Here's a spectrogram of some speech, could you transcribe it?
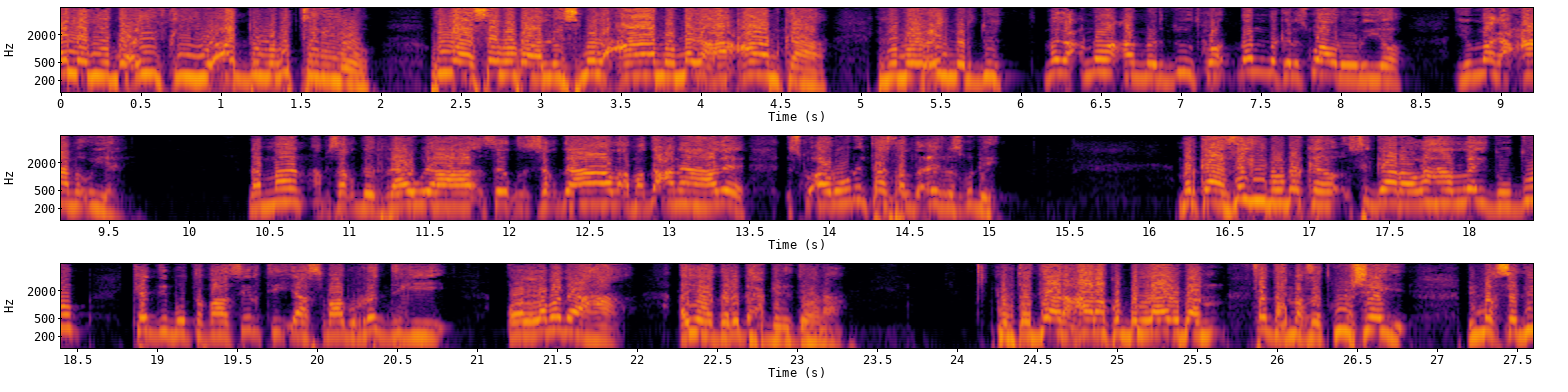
aladii daciifkii yucaddu lagu tiriyo huwa isaguba alismu lcaamu magaca caamka linowci marduud. Magac nooca marduudka oo dhan marka la isku aruuriyo yuu magac caama u yahay. Dhammaan sakdi raawi sakdi ahaado ama dacni ahaadee isku aruurintaas al daciif la isku dhihi. Marka isagii buu marka si gaara oga hadlay duuduub kadib uu tafaasiiltii iyo asbaabu raddigii oo labada ahaa ayuu haddana dhex geli doonaa. Mubtadian xaalan ku bilaabi baan saddex maqsad kuu sheegi. Bimaqsadi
